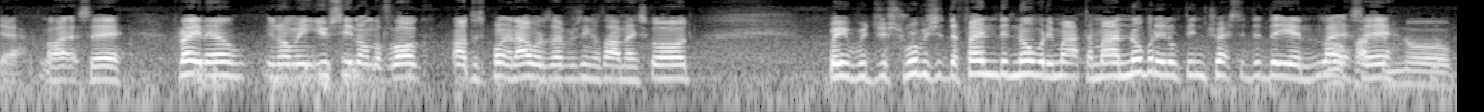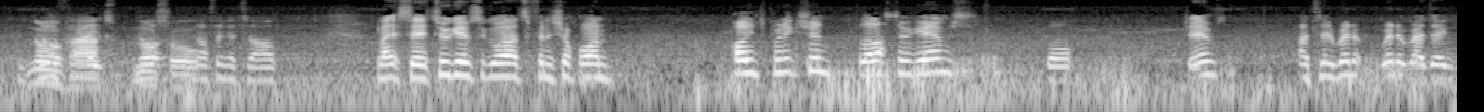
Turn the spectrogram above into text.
Yeah, like I say, 3 0, you know what I mean? You've seen it on the vlog. How disappointing I was every single time they scored. We were just rubbish at defending, nobody marked a man, nobody looked interested, did they? And like no I say, passion, no, no, heart, no, soul. Nothing at all. like I say, two games to go, lads, to finish up on. Points prediction for the last two games, But James? I'd say win, at- win at Reading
